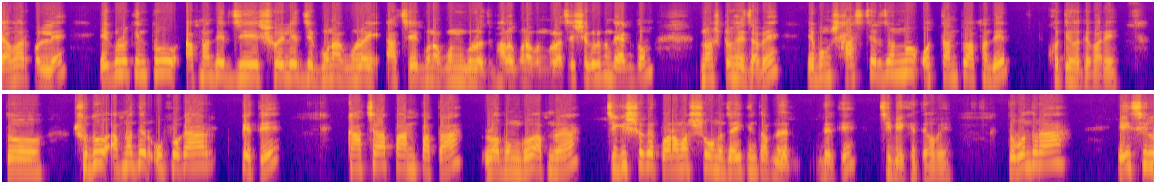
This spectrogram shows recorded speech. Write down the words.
ব্যবহার করলে এগুলো কিন্তু আপনাদের যে শরীরের যে গুণাগুলো আছে, গুণাগুণগুলো, ভালো গুণাগুণগুলো আছে, সেগুলো কিন্তু একদম নষ্ট হয়ে যাবে এবং স্বাস্থ্যের জন্য অত্যন্ত আপনাদের ক্ষতি হতে পারে। তো শুধু আপনাদের উপকার পেতে কাঁচা পান পাতা লবঙ্গ আপনারা চিকিৎসকের পরামর্শ অনুযায়ী কিন্তু আপনাদেরকে চিবিয়ে খেতে হবে। তো বন্ধুরা, এই ছিল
